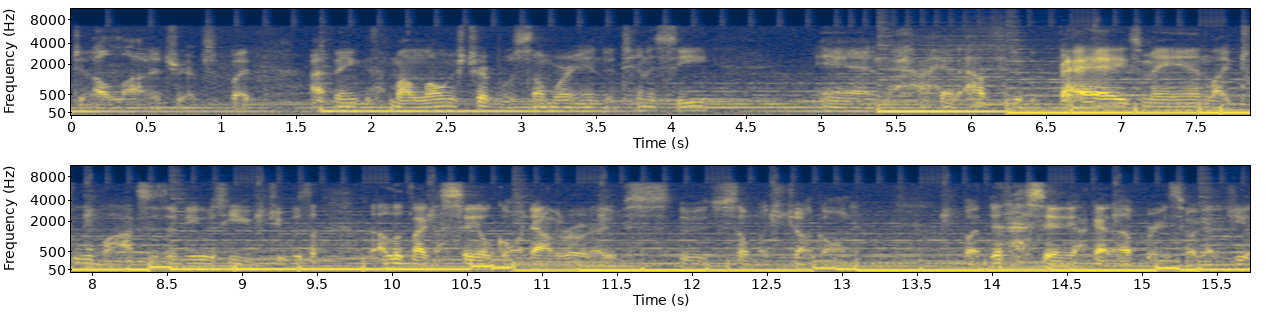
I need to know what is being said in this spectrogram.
Did a lot of trips, but I think my longest trip was somewhere into Tennessee, and I had outfitted with bags, man, like toolboxes. I mean, it was huge. It was, I looked like a sail going down the road. It was, it was so much junk on it. But then I said I got to upgrade, so I got a GL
